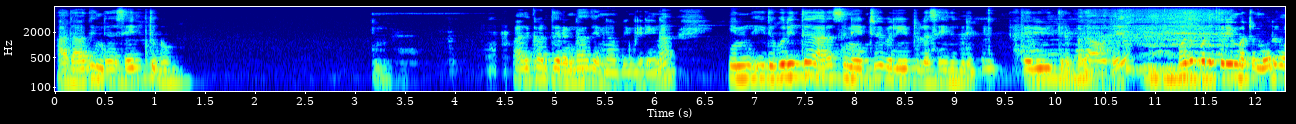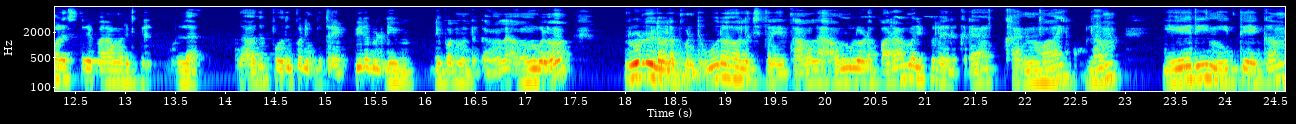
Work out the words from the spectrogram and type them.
அதாவது இந்த செய்தி அதுக்கடுத்து ரெண்டாவது என்ன அப்படின்னு கேட்டீங்கன்னா இந் இது குறித்து அரசு நேற்று வெளியிட்டுள்ள செய்திக்குறிப்பில் தெரிவித்திருப்பதாவது பொதுப்பணித்துறை மற்றும் ஊரக வளர்ச்சித்துறை பராமரிப்பில் உள்ள அதாவது பொதுப்பணிப்புத்துறை பிடபிள்யூடி டிபார்ட்மெண்ட் இருக்காங்கல்ல அவங்களும் ரூரல் டெவலப்மெண்ட் ஊரக வளர்ச்சித்துறை இருக்காங்கல்ல அவங்களோட பராமரிப்பில் இருக்கிற கண்மாய் குளம் ஏரி நீர்த்தேக்கம்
